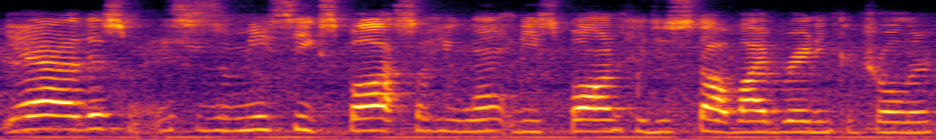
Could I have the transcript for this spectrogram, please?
yeah, this this is a Meeseek spot, so he won't despawn because you stop vibrating controller.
